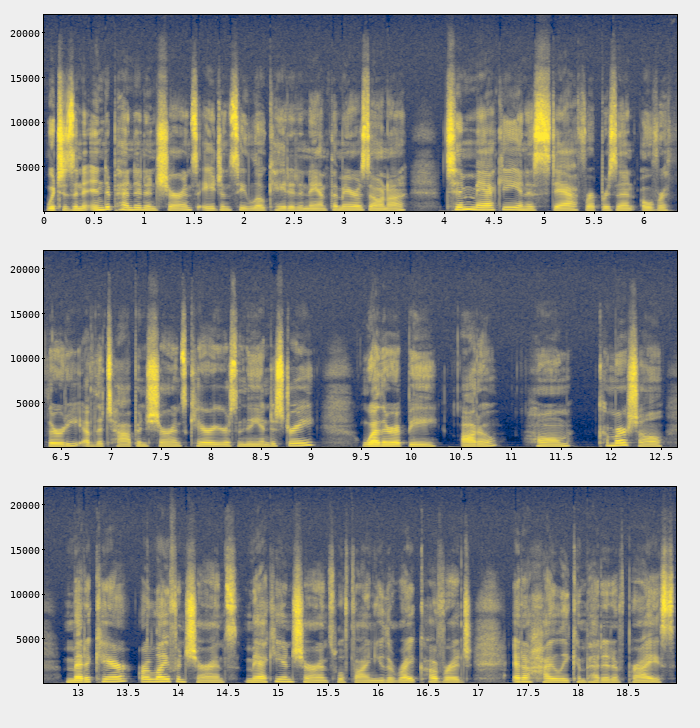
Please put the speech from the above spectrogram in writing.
which is an independent insurance agency located in Anthem, Arizona. Tim Mackey and his staff represent over 30 of the top insurance carriers in the industry, whether it be auto, home, commercial, Medicare, or life insurance, Mackey Insurance will find you the right coverage at a highly competitive price.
